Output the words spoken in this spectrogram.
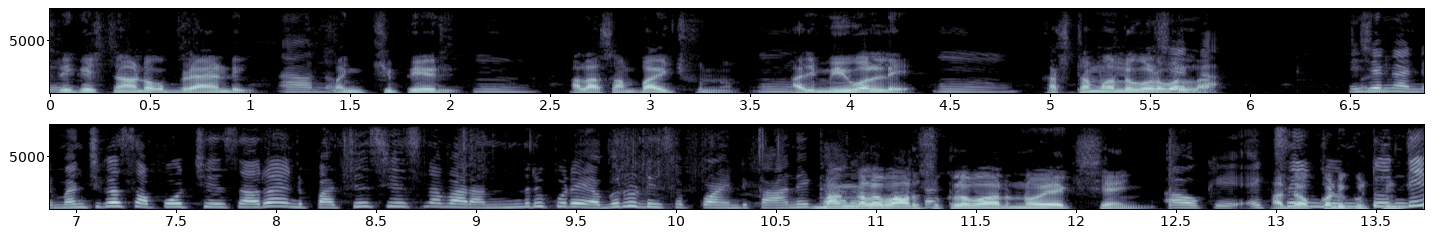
శ్రీకృష్ణ అంటే ఒక బ్రాండ్. మంచి పేరు. అలా సంపాదించుకున్నాం. అది మీ వల్లే. కస్టమర్లు కూడా వల్ల. నిజంగా. అండి. మంచిగా సపోర్ట్ చేశారు. అండ్ పర్చేస్ చేసిన వారందరూ కూడా ఎవరు డిసప్పాయింట్ కానీ మంగళవారం శుక్రవారం నో ఎక్స్చేంజ్ ఓకే. ఎక్స్చేంజ్ ఉంటుంది.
